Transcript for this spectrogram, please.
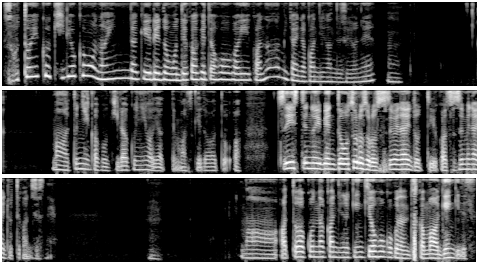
外行く気力もないんだけれども、出かけた方がいいかな、みたいな感じなんですよね。うん。まあ、とにかく気楽にはやってますけど、あと、あ、ツイステのイベントをそろそろ進めないとっていうか、進めないとって感じですね。うん。まあ、あとはこんな感じの近況報告なんですが、まあ元気です。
